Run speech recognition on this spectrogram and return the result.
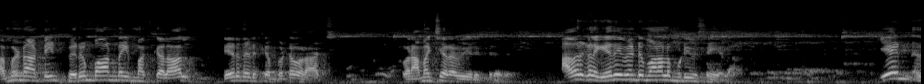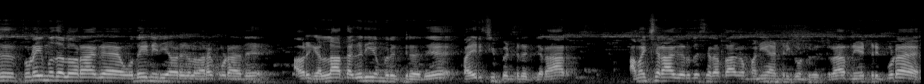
தமிழ்நாட்டின் பெரும்பான்மை மக்களால் தேர்ந்தெடுக்கப்பட்ட ஒரு ஆட்சி ஒரு அமைச்சரவை இருக்கிறது. அவர்களை எதை வேண்டுமானாலும் முடிவு செய்யலாம். ஏன் துணை முதல்வராக உதயநிதி அவர்கள் வரக்கூடாது? அவருக்கு எல்லா தகுதியும் இருக்கிறது. பயிற்சி பெற்றிருக்கிறார். அமைச்சராக இருந்து சிறப்பாக பணியாற்றி கொண்டிருக்கிறார். நேற்று கூட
